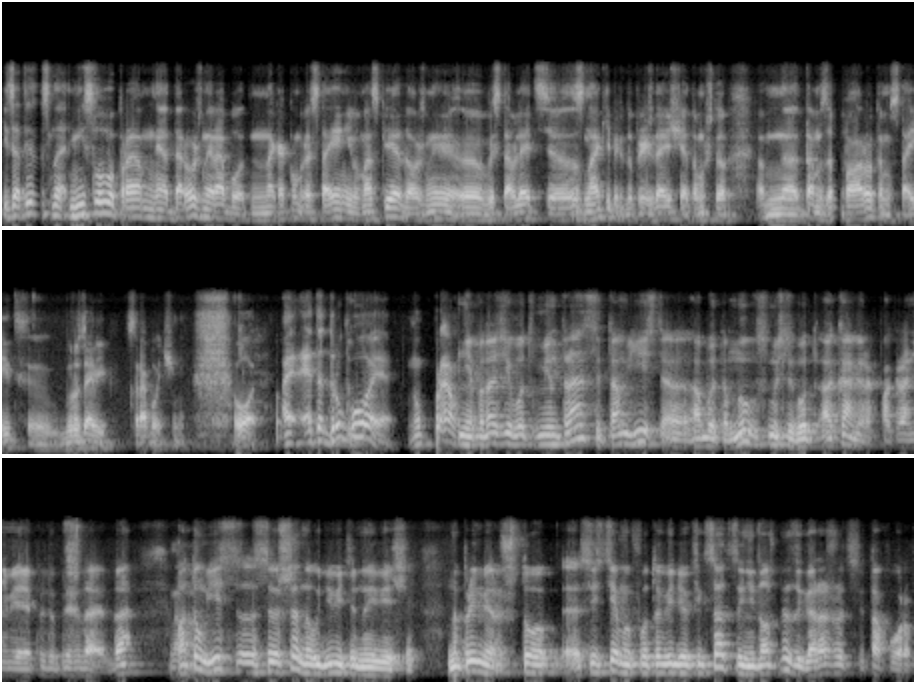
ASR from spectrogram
и, соответственно, ни слова про э, дорожные работы. На каком расстоянии в Москве должны э, выставлять э, знаки, предупреждающие о том, что там за поворотом стоит грузовик с рабочими. Вот. А это другое. Ну, правда. Не, подожди, вот в Минтрансе там есть об этом этом, ну, в смысле, вот о камерах, по крайней мере, предупреждают, да. Но. Потом есть э, совершенно удивительные вещи. Например, что э, системы фото-видеофиксации не должны загораживать светофоров.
